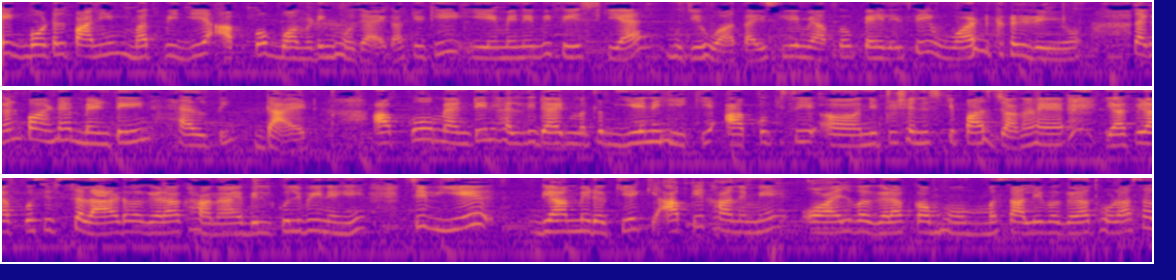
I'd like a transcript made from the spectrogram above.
एक बोतल पानी मत पीजिए, आपको वॉमिटिंग हो जाएगा, क्योंकि ये मैंने भी फेस किया है, मुझे हुआ था, इसलिए मैं आपको पहले से वार्न कर रही हूँ। सेकंड पॉइंट है मेंटेन हेल्थी डाइट आपको मेंटेन हेल्थी डाइट मतलब ये नहीं कि आपको किसी न्यूट्रिशनिस्ट के पास जाना है, या फिर आपको सिर्फ़ सलाद वगैरह खाना है, बिल्कुल भी नहीं। सिर्फ़ ये ध्यान में रखिए कि आपके खाने में ऑयल वगैरह कम हो, मसाले वगैरह थोड़ा सा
